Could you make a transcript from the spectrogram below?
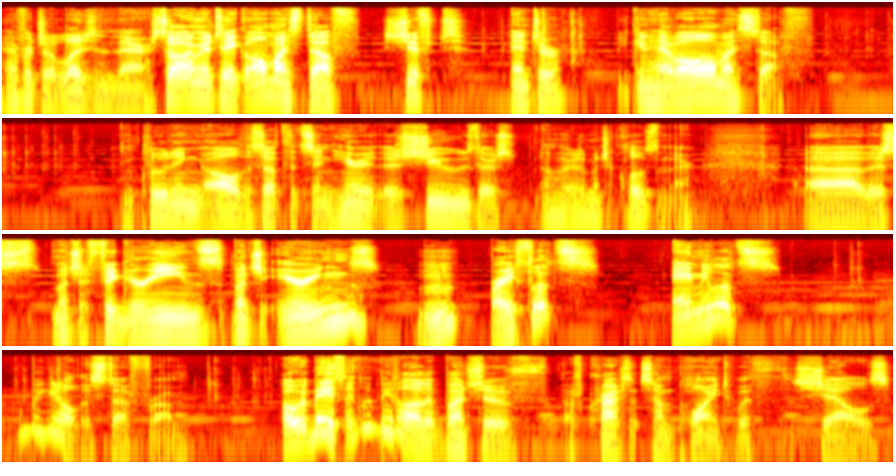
Efforts are legend there. So I'm going to take all my stuff. Shift. Enter. You can have all my stuff. Including all the stuff that's in here. There's shoes. There's... Oh, there's a bunch of clothes in there. Uh, there's a bunch of figurines. A bunch of earrings. Hmm? Bracelets. Amulets. Where'd we get all this stuff from? Oh, we basically we made a bunch of, of crafts at some point with shells.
